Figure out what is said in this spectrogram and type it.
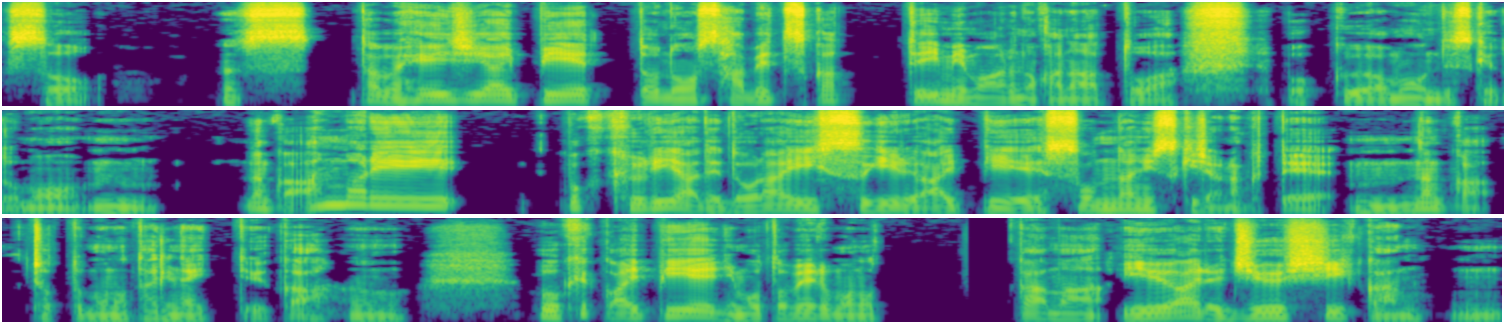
そう。多分ヘイジー IPA との差別化って意味もあるのかなとは僕は思うんですけども、うん。なんかあんまり僕クリアでドライすぎる IPA そんなに好きじゃなくて、うん、なんかちょっと物足りないっていうか、うん。僕結構 IPA に求めるものが、まあ、いわゆるジューシー感、うん。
